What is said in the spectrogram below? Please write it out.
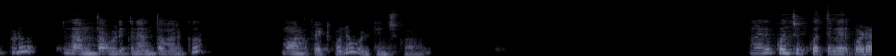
ఇప్పుడు ఇదంతా ఉడికినంత వరకు మూత పెట్టుకొని ఉడికించుకోవాలి. అలాగే కొంచెం కొత్తిమీర కూడా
